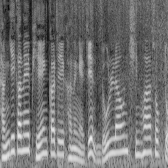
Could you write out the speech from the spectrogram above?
단기간에 비행까지 가능해진 놀라운 진화 속도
